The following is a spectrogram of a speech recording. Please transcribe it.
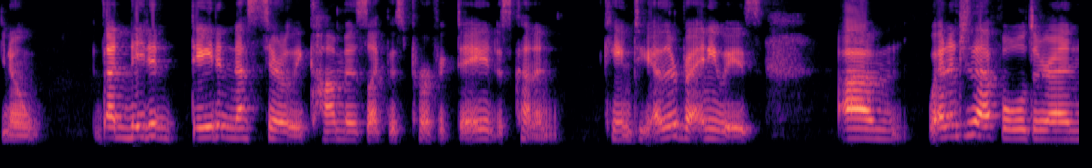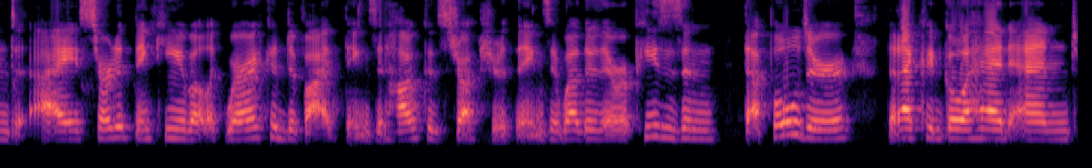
you know, that they didn't day didn't necessarily come as like this perfect day. It just kind of came together. But anyways, um, went into that folder and I started thinking about like where I could divide things and how I could structure things and whether there were pieces in that folder that I could go ahead and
